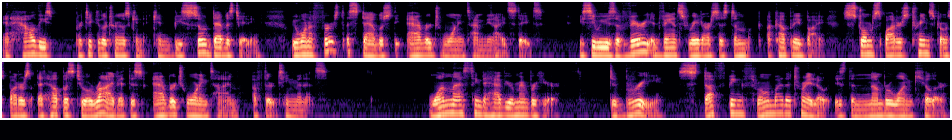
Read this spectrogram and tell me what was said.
and how these particular tornadoes can, can be so devastating, we want to first establish the average warning time in the United States. You see, we use a very advanced radar system accompanied by storm spotters, trained storm spotters that help us to arrive at this average warning time of 13 minutes. One last thing to have you remember here debris, stuff being thrown by the tornado, is the number one killer.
